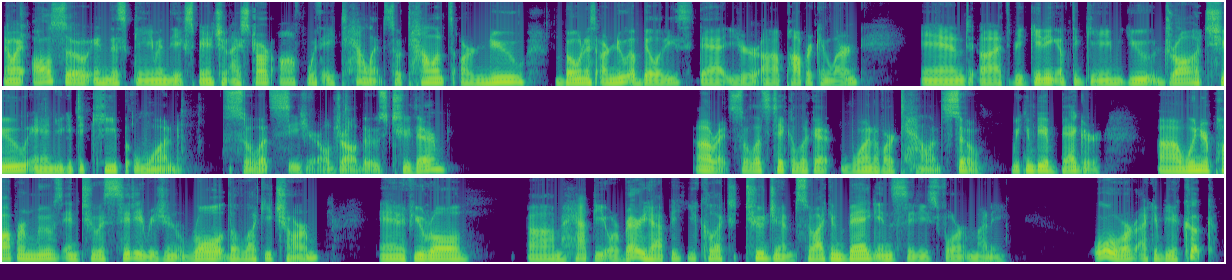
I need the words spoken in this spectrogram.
Now, I also in this game in the expansion, I start off with a talent. So talents are new bonus, are new abilities that your uh, pauper can learn. And uh, at the beginning of the game, you draw two and you get to keep one. So let's see here. I'll draw those two there. All right, so let's take a look at one of our talents. So we can be a beggar. Uh, when your pauper moves into a city region, roll the lucky charm. And if you roll um, happy or very happy, you collect two gems. So I can beg in cities for money. Or I could be a cook.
